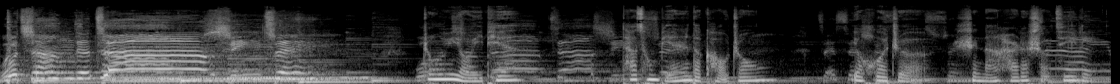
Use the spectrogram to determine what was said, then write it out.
我唱的他心醉。终于有一天，他从别人的口中，又或者是男孩的手机里，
